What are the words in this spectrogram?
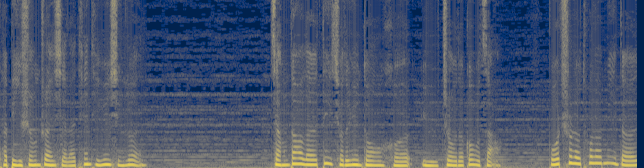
他毕生撰写了《天体运行论》，讲到了地球的运动和宇宙的构造，驳斥了托勒密的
